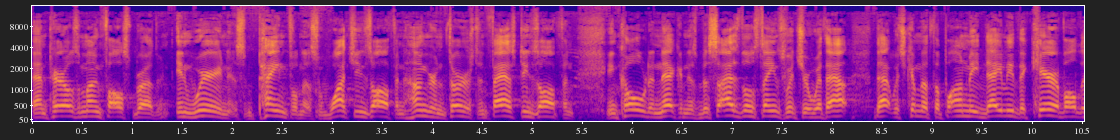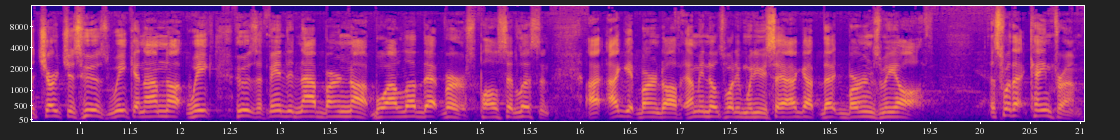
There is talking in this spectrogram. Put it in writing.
and perils among false brethren, in weariness and painfulness, and watchings often, hunger and thirst, and fastings often, in cold and nakedness, besides those things which are without, that which cometh upon me daily, the care of all the churches, who is weak and I'm not weak, who is offended and I burn not. Boy, I love that verse. Paul said, listen, I, I get burned off. How many knows what when you say I got that burns me off? That's where that came from.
